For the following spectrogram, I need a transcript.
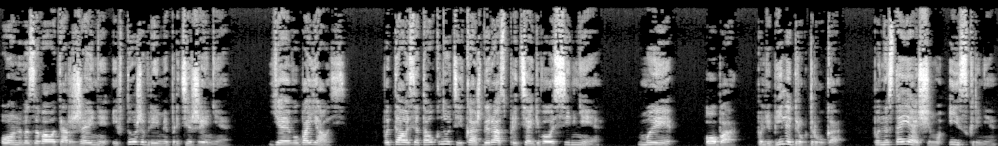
Он вызывал отторжение и в то же время притяжение. Я его боялась. Пыталась оттолкнуть и каждый раз притягивалась сильнее. Мы оба полюбили друг друга. По-настоящему, искренне.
